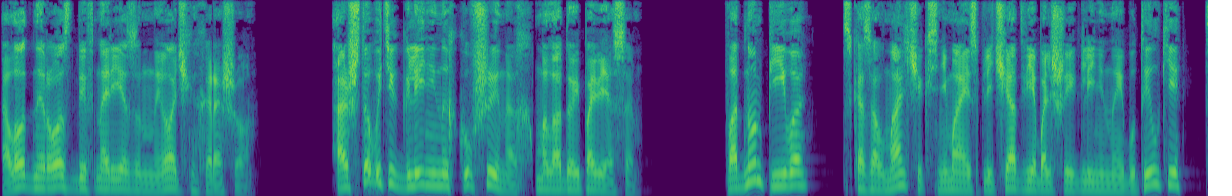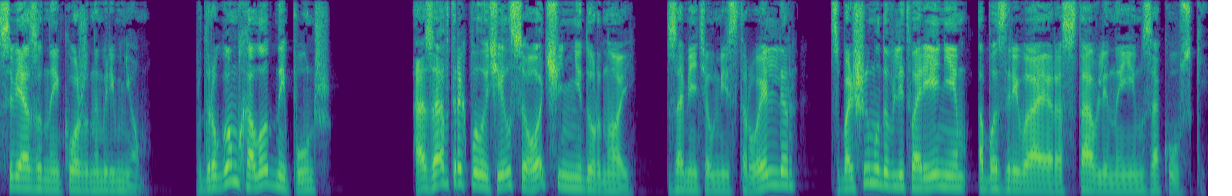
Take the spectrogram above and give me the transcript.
Холодный ростбиф нарезанный очень хорошо. А что в этих глиняных кувшинах, молодой повеса? В одном пиво, — сказал мальчик, снимая с плеча две большие глиняные бутылки, связанные кожаным ремнем. В другом — холодный пунш. А завтрак получился очень недурной, — заметил мистер Уэллер, с большим удовлетворением обозревая расставленные им закуски.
